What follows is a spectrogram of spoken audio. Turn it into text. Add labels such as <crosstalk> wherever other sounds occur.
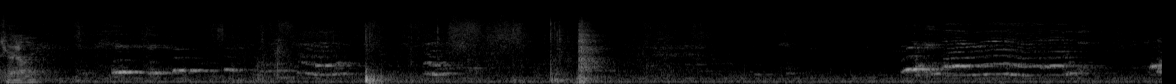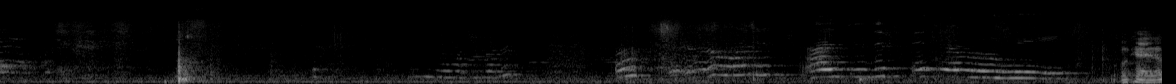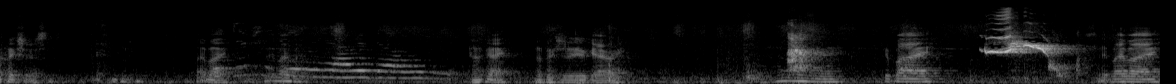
Charlie. Okay, no pictures. <laughs> Bye bye. Say bye bye. Okay, no pictures of you, Gabby. Okay. Goodbye. Say bye bye.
